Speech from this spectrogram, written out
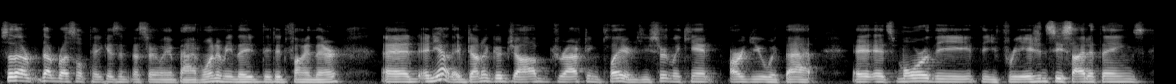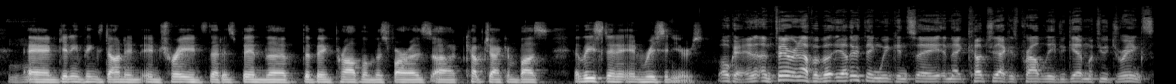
so that that Russell pick isn't necessarily a bad one. I mean, they they did fine there, and and yeah, they've done a good job drafting players. You certainly can't argue with that. It's more the the free agency side of things mm-hmm. and getting things done in, in trades that has been the the big problem as far as uh, Kupchak and Buss, at least in in recent years. Okay, and, and fair enough. But the other thing we can say, and that Kupchak is probably if you get him a few drinks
